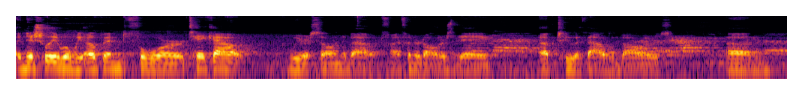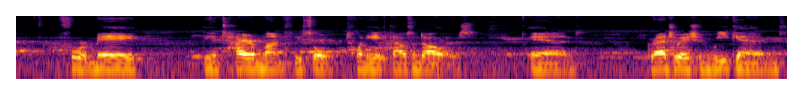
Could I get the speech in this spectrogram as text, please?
Initially, when we opened for takeout, we were selling about $500 a day, up to $1,000. Um, for May, the entire month we sold $28,000. And graduation weekend,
